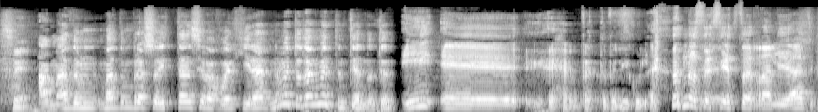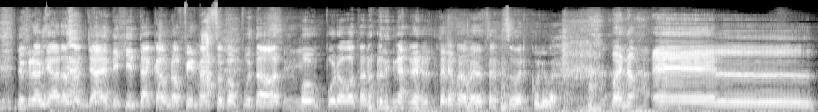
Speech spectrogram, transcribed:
Sí. a más de un más de un brazo de distancia para poder girar. No, me totalmente entiendo, entiendo. y. Eh, esta película. no sé si esto es realidad. Yo creo que ahora son llaves digitales. Cada uno firma en su computador Sí. o un puro botón ordinario en el teléfono. Pero súper cool igual. Bueno, el.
